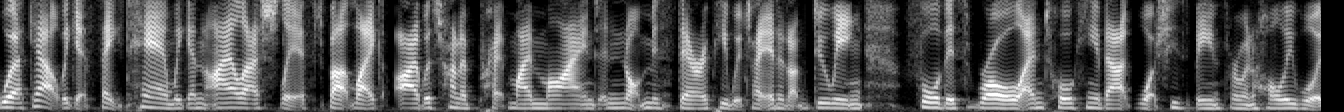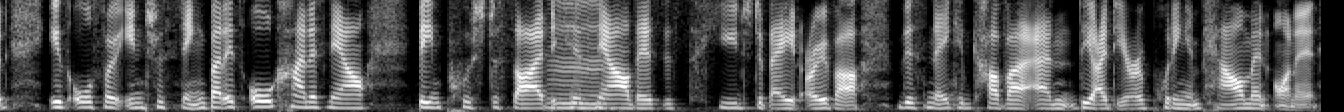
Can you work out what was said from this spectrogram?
work out, we get fake tan, we get an eyelash lift. But like I was trying to prep my mind and not miss therapy, which I ended up doing for this role and talking about what she's been through in Hollywood is also interesting. But it's all kind of now being pushed aside because Mm. now there's this huge debate over this naked cover and the idea of putting empowerment on it.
